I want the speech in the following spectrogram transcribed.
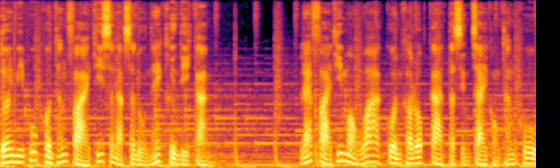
โดยมีผู้คนทั้งฝ่ายที่สนับสนุนให้คืนดีกัน และฝ่ายที่มองว่าควรเคารพการตัดสินใจของทั้งคู่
